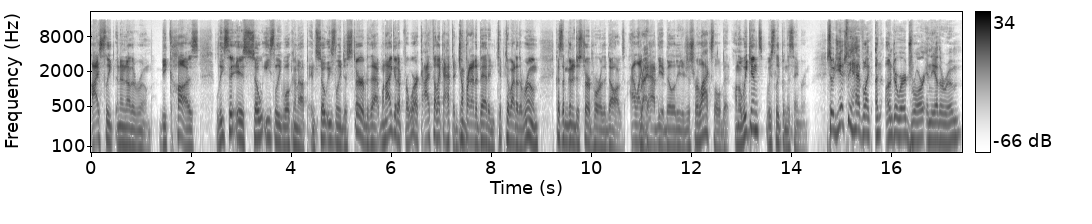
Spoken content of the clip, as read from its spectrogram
I sleep in another room because Lisa is so easily woken up and so easily disturbed that when I get up for work, I feel like I have to jump right out of bed and tiptoe out of the room because I'm going to disturb her or the dogs. I like Right. to have the ability to just relax a little bit. On the weekends, we sleep in the same room. So do you actually have like an underwear drawer in the other room?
